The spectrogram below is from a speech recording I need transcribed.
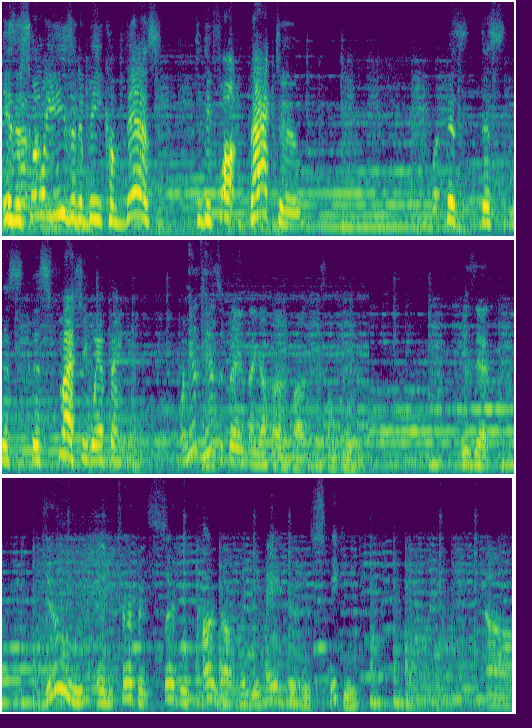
is it so easy to be convinced to default back to what this this this this flashy way of thinking. Well, here's here's the thing thing I found about this whole thing is that Jews interpret certain conduct and behavior in speaking uh,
